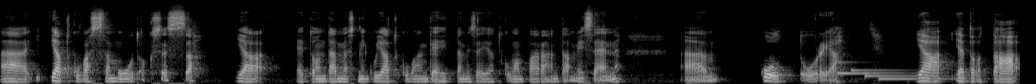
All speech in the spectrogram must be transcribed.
ää, jatkuvassa muutoksessa. Ja että on tämmöistä niin kuin jatkuvan kehittämisen, jatkuvan parantamisen, kulttuuria. Ja, ja tota,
